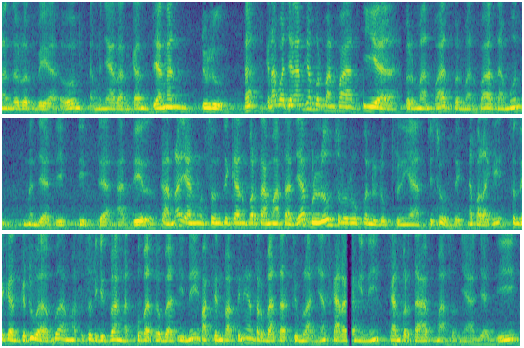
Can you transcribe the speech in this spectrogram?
Menurut WHO menyarankan jangan dulu. Nah, kenapa jangan kan bermanfaat? Iya, bermanfaat, bermanfaat, namun menjadi tidak adil. Karena yang suntikan pertama saja belum seluruh penduduk dunia disuntik. Apalagi suntikan kedua bah masih sedikit banget. Obat-obat ini vaksin-vaksin yang terbatas jumlahnya sekarang ini kan bertahap masuknya. Jadi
